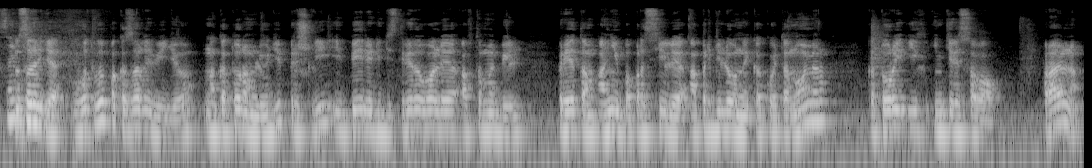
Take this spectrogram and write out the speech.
звоните. смотрите, вот вы показали видео, на котором люди пришли и перерегистрировали автомобиль. При этом они попросили определенный какой-то номер, который их интересовал. Правильно?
